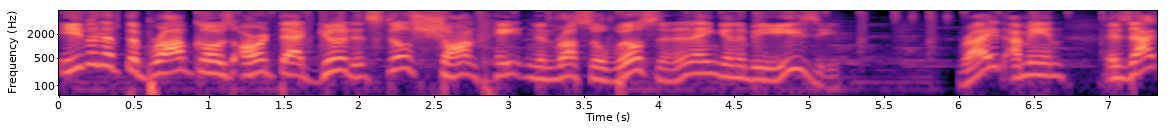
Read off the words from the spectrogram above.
even if the Broncos aren't that good, it's still Sean Payton and Russell Wilson. It ain't going to be easy, right? I mean, is that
